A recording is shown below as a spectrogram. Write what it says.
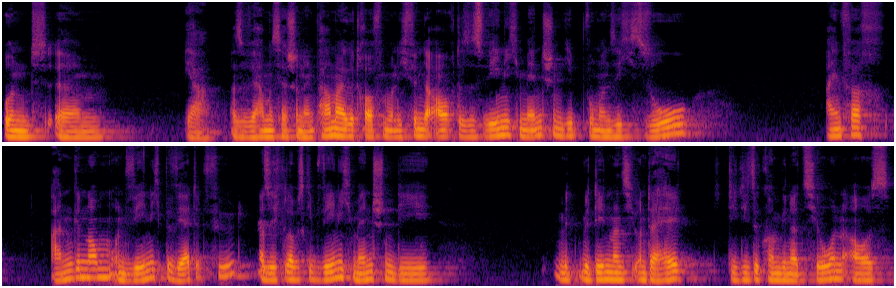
Und ähm, ja, also wir haben uns ja schon ein paar Mal getroffen und ich finde auch, dass es wenig Menschen gibt, wo man sich so einfach angenommen und wenig bewertet fühlt. Also ich glaube, es gibt wenig Menschen, die, mit, mit denen man sich unterhält, die diese Kombination aus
